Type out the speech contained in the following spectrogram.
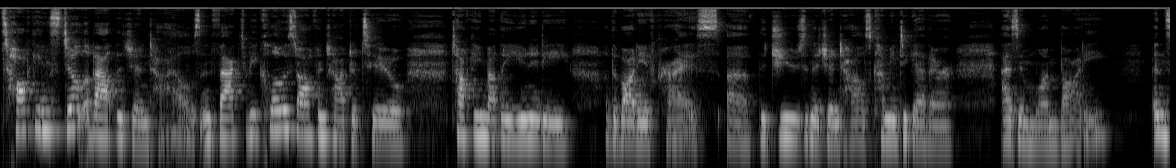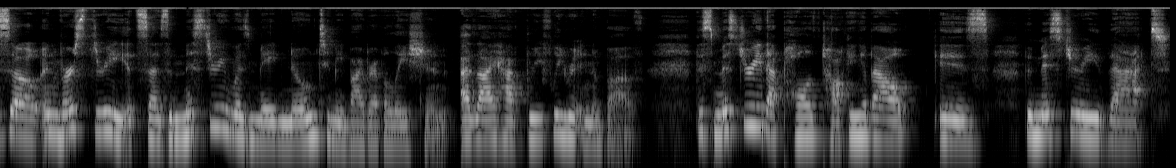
talking still about the Gentiles. In fact, we closed off in chapter 2 talking about the unity of the body of Christ, of the Jews and the Gentiles coming together as in one body. And so in verse 3, it says, The mystery was made known to me by revelation, as I have briefly written above. This mystery that Paul is talking about is the mystery that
